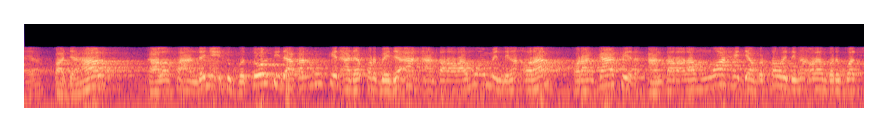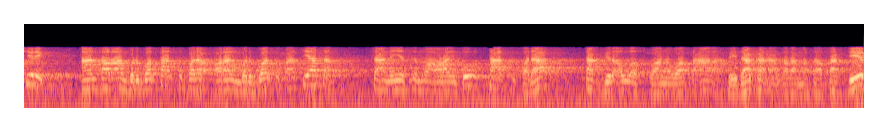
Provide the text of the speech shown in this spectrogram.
Ya, padahal kalau seandainya itu betul tidak akan mungkin ada perbedaan antara orang mukmin dengan orang orang kafir, antara orang muwahhid yang bertauhid dengan orang berbuat syirik, antara orang berbuat taat kepada orang berbuat kemaksiatan. Seandainya semua orang itu taat kepada takdir Allah Subhanahu wa taala. Bedakan antara masalah takdir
